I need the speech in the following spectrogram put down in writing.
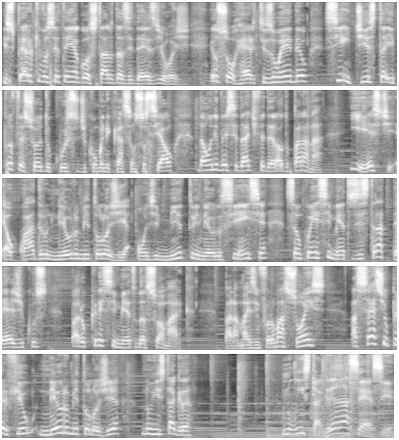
Espero que você tenha gostado das ideias de hoje. Eu sou Hertz Wendel, cientista e professor do curso de Comunicação Social da Universidade Federal do Paraná. E este é o quadro Neuromitologia, onde mito e neurociência são conhecimentos estratégicos para o crescimento da sua marca. Para mais informações, acesse o perfil Neuromitologia no Instagram. No Instagram, acesse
